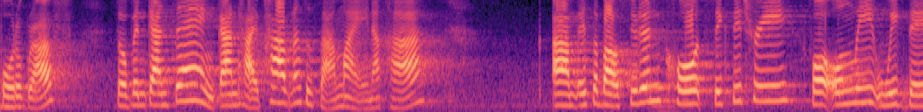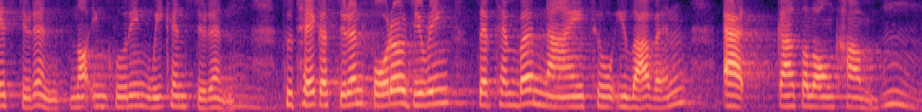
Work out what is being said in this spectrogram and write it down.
photograph. So เป็นการแจ้งการถ่ายภาพนักศึกษาใหม่นะคะ um, it's about student code 63 for only weekday students, not including weekend students, mm. to take a student photo during September 9 to 11 at Gasalong Kam. Mm.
